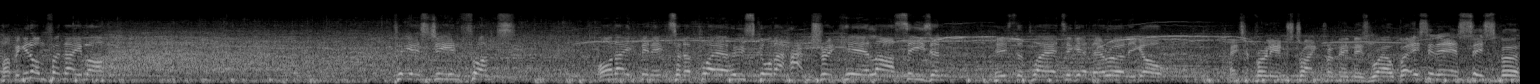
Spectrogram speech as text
Pumping it on for Neymar. PSG in front on eight minutes and a player who scored a hat-trick here last season is the player to get their early goal. It's a brilliant strike from him as well, but isn't it an assist for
